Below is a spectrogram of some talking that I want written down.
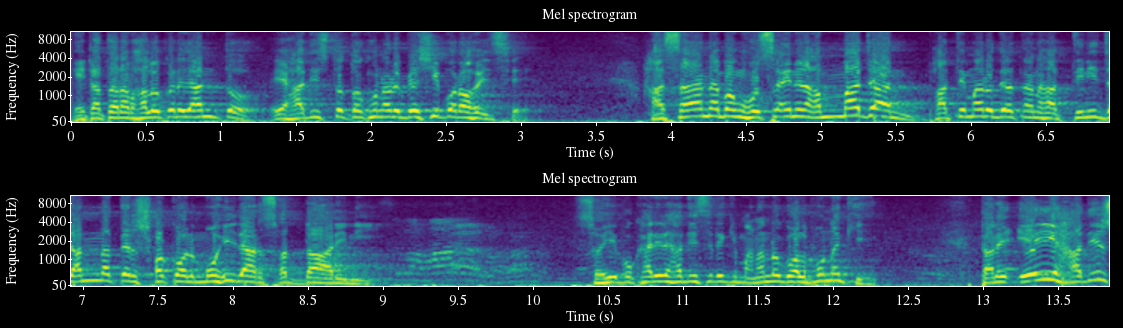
এটা তারা ভালো করে জানতো। এই হাদিস তো তখন আরও বেশি পড়া হয়েছে। হাসান এবং হোসাইনের আম্মা যান ফাতেমা রুদানহা তিনি জান্নাতের সকল মহিলার সর্দারিনী সহি বুখারির হাদিস এটা কি মানানো গল্প নাকি? তাহলে এই হাদিস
